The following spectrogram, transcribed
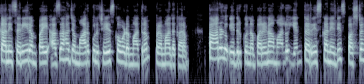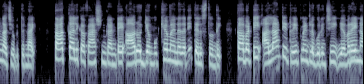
కానీ శరీరంపై అసహజ మార్పులు చేసుకోవడం మాత్రం ప్రమాదకరం. తారలు ఎదుర్కొన్న పరిణామాలు ఎంత రిస్క్ అనేది స్పష్టంగా చెబుతున్నాయి. తాత్కాలిక ఫ్యాషన్ కంటే ఆరోగ్యం ముఖ్యమైనదని తెలుస్తుంది. కాబట్టి అలాంటి ట్రీట్మెంట్ల గురించి ఎవరైనా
